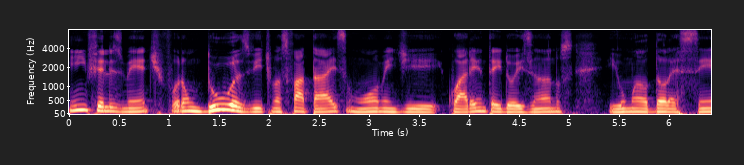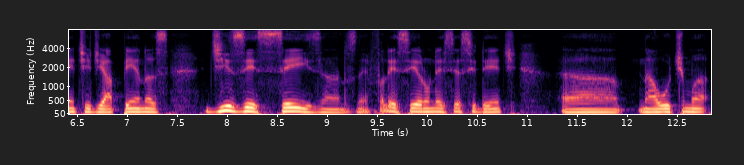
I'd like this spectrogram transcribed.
e infelizmente foram duas vítimas fatais, um homem de 42 anos e uma adolescente de apenas 16 anos, né? Faleceram nesse acidente uh, na última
